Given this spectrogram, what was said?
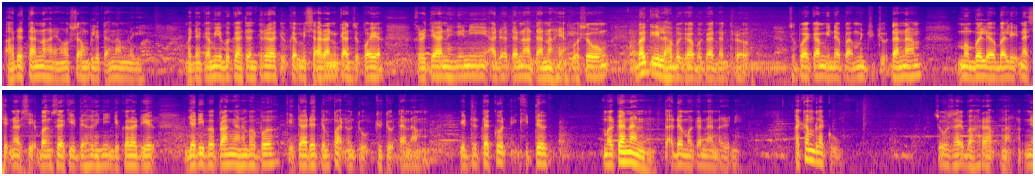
Ada tanah yang usang boleh tanam lagi. Macam kami bekas tentera tu kami sarankan supaya kerajaan ini ada tanah-tanah yang kosong. Bagilah bekas-bekas tentera supaya kami dapat mencucuk tanam membela balik nasib-nasib bangsa kita hari ini. Kalau dia jadi peperangan apa-apa, kita ada tempat untuk cucuk tanam. Kita takut kita makanan tak ada makanan hari ini akan berlaku. So saya berharap lah ini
